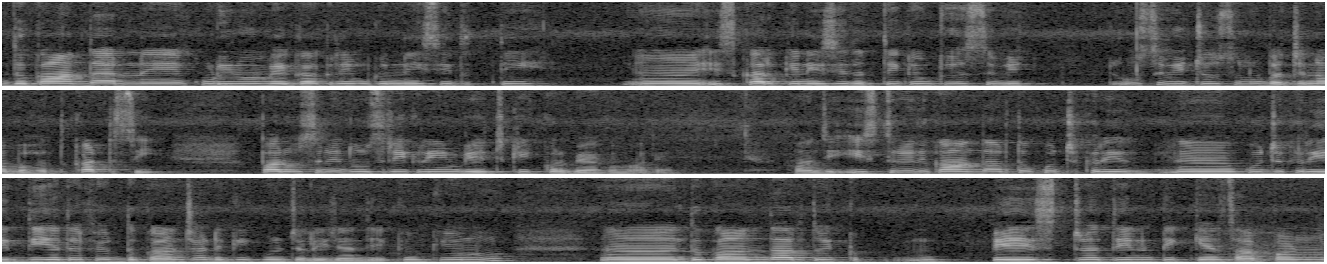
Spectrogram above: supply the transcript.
ਦੁਕਾਨਦਾਰ ਨੇ ਕੁੜੀ ਨੂੰ ਮੇਗਾ ਕਰੀਮ ਕਿਉਂ ਨਹੀਂ ਸੀ ਦਿੱਤੀ ਇਸ ਕਰਕੇ ਨਹੀਂ ਸੀ ਦਿੱਤੀ ਕਿਉਂਕਿ ਉਸ ਵਿੱਚ ਉਸ ਵਿੱਚ ਉਸ ਨੂੰ ਬਚਣਾ ਬਹੁਤ ਘੱਟ ਸੀ, ਪਰ ਉਸਨੇ ਦੂਸਰੀ ਕਰੀਮ ਵੇਚ ਕੇ 1 ਰੁਪਿਆ ਕਮਾ ਲਿਆ। ਹਾਂਜੀ, ਇਸਤਰੀ ਦੁਕਾਨਦਾਰ ਤੋਂ ਕੁਝ ਖਰੀਦ, ਅਹ ਕੁਝ ਖਰੀਦਦੀ ਹੈ ਤੇ ਫਿਰ ਦੁਕਾਨ ਛੱਡ ਕੇ ਕਿਉਂ ਚਲੀ ਜਾਂਦੀ ਹੈ? ਕਿਉਂਕਿ ਉਹਨੂੰ ਦੁਕਾਨਦਾਰ ਤੋਂ ਇੱਕ ਪੇਸਟ, ਤਿੰਨ ਟਿੱਕੀਆਂ ਸਾਬਣ,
